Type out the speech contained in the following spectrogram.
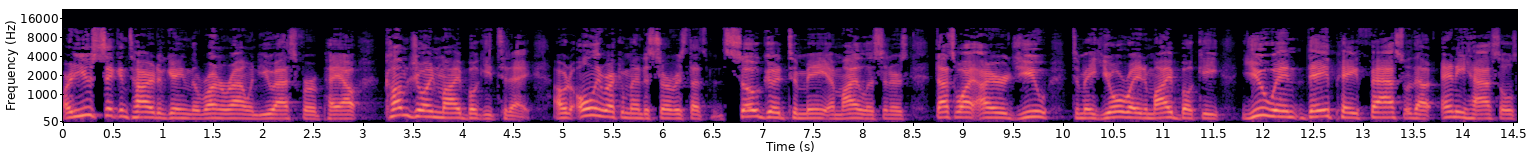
Are you sick and tired of getting the runaround when you ask for a payout? Come join my bookie today. I would only recommend a service that's been so good to me and my listeners. That's why I urge you to make your way to my bookie. You win, they pay fast without any hassles.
